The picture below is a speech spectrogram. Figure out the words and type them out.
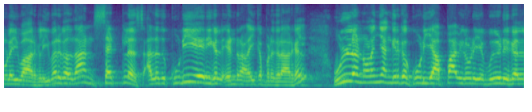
நுழைவார்கள். இவர்கள் தான் செட்லர்ஸ் அல்லது குடியேறிகள் என்று அழைக்கப்படுகிறார்கள். உள்ள நுழைஞ்சு அங்கே இருக்கக்கூடிய அப்பாவிகளுடைய வீடுகள்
